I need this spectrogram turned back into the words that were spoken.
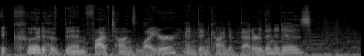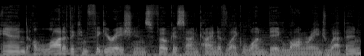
It could have been five tons lighter and been kind of better than it is. And a lot of the configurations focus on kind of like one big long-range weapon,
